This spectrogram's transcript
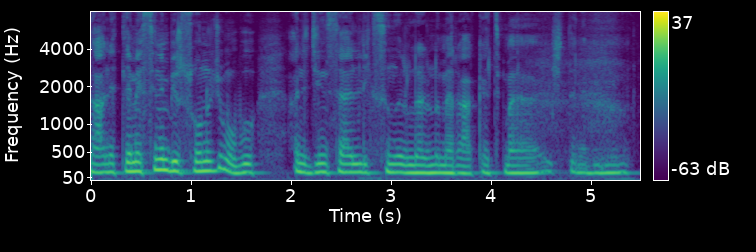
lanetlemesinin bir sonucu mu bu? Hani cinsellik sınırlarını merak etme işte ne bileyim.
